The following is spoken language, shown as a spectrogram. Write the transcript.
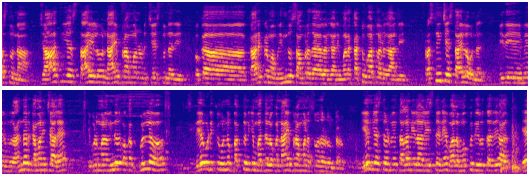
వస్తున్న జాతీయ స్థాయిలో నాయ బ్రాహ్మణుడు చేస్తున్నది ఒక కార్యక్రమం హిందూ సాంప్రదాయాలను కానీ మన కట్టుబాట్లను కానీ ప్రశ్నించే స్థాయిలో ఉన్నది. ఇది మీరు అందరు గమనించాలి. ఇప్పుడు మనం హిందూ ఒక గుళ్ళో దేవుడికి ఉన్న భక్తునికి మధ్యలో ఒక నాయ బ్రాహ్మణ సోదరుడు ఉంటాడు. ఏం చేస్తాడు? మేము తల నీలాలు ఇస్తేనే వాళ్ళ మొక్కు తీరుతుంది. ఏ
